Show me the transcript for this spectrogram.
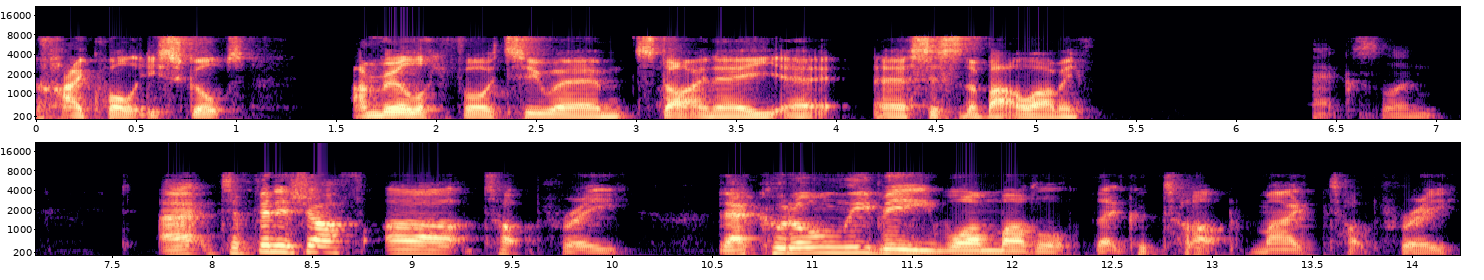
high quality sculpts. I'm really looking forward to um, starting a, a, a Sister of Battle army. Excellent. Uh, to finish off our top three, there could only be one model that could top my top three.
